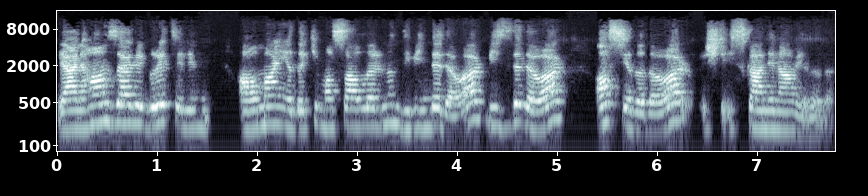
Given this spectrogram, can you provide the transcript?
Yani Hansel ve Gretel'in Almanya'daki masallarının dibinde de var, bizde de var, Asya'da da var, işte İskandinavya'da da.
